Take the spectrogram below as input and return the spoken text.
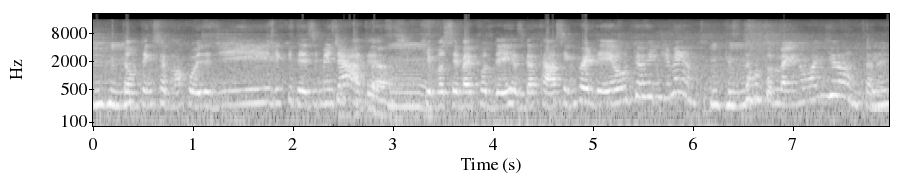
Uhum. Então tem que ser alguma coisa de liquidez imediata, Prazo. que você vai poder resgatar sem perder o teu rendimento. Uhum. Então também não adianta, né?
